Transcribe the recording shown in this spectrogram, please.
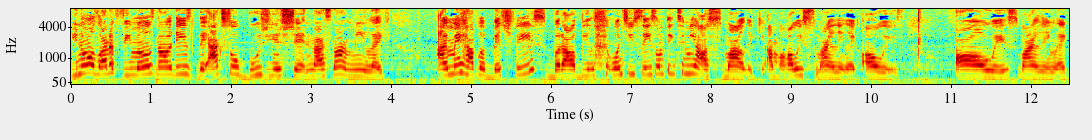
you know, a lot of females nowadays they act so bougie and shit, and that's not me. Like. I may have a bitch face, but I'll be like, once you say something to me, I'll smile. Like, I'm always smiling, like, always. Always smiling. Like,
